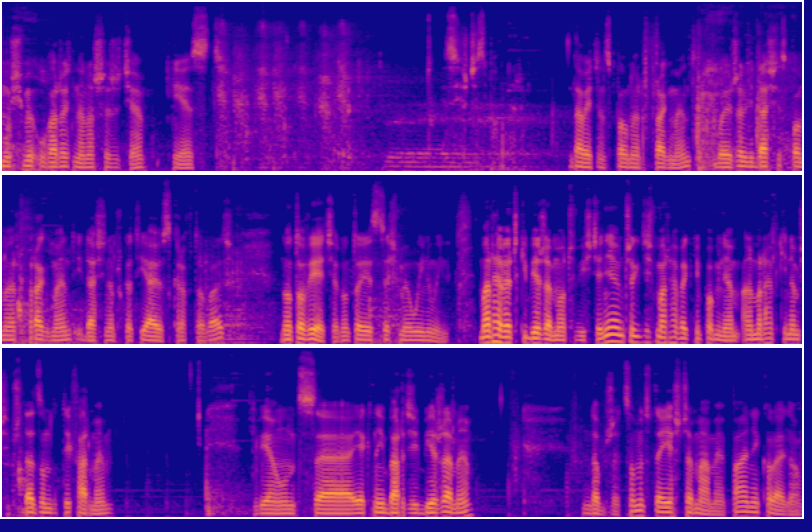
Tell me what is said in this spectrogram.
Musimy uważać na nasze życie. Jest. Jest jeszcze spawner. Dawaj ten spawner fragment, bo jeżeli da się spawner fragment i da się na przykład jajo skraftować, no to wiecie, no to jesteśmy win-win. Marcheweczki bierzemy oczywiście. Nie wiem, czy gdzieś marchewek nie pominąłem, ale marchewki nam się przydadzą do tej farmy. Więc e, jak najbardziej bierzemy. Dobrze, co my tutaj jeszcze mamy? Panie kolego,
